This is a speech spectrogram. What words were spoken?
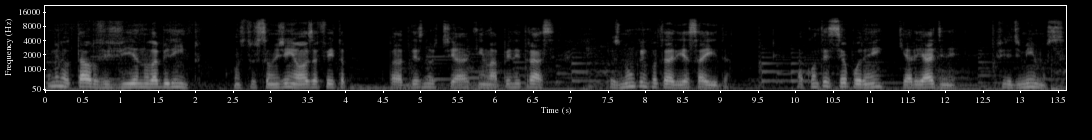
O Minotauro vivia no labirinto, construção engenhosa feita para desnortear quem lá penetrasse, pois nunca encontraria saída. Aconteceu, porém, que Ariadne, filha de Mimos,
